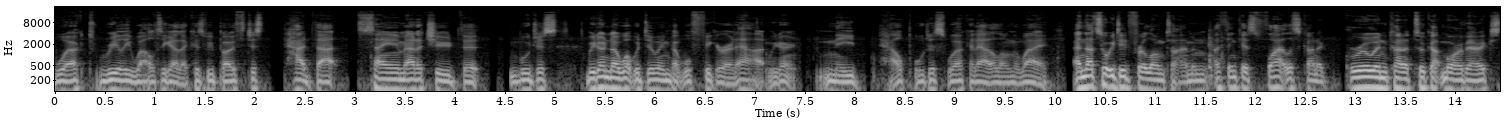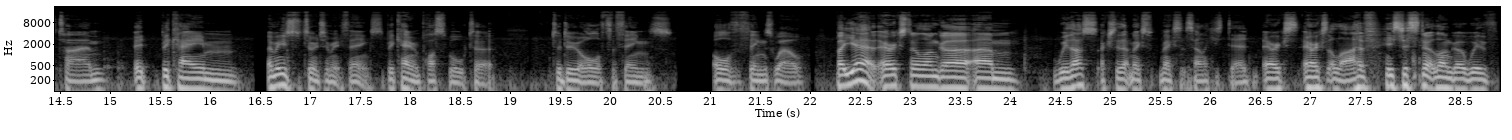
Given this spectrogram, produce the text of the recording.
worked really well together because we both just had that same attitude that we'll just we don't know what we're doing, but we'll figure it out. We don't need help. We'll just work it out along the way. And that's what we did for a long time. And I think as Flightless kind of grew and kind of took up more of Eric's time, it became. I mean, he's doing too many things. It became impossible to to do all of the things, all of the things well. But yeah, Eric's no longer um, with us. Actually, that makes makes it sound like he's dead. Eric's Eric's alive. He's just no longer with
